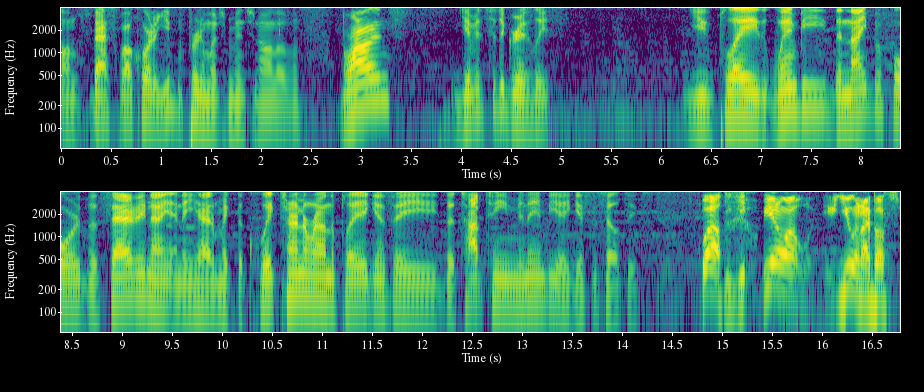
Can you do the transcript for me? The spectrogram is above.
On basketball court, you pretty much mentioned all of them. Bronze, give it to the Grizzlies. You played Wemby the night before, the Saturday night, and then you had to make the quick turnaround to play against a the top team in the NBA against the Celtics. Well, you, get, you know what? You and I both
